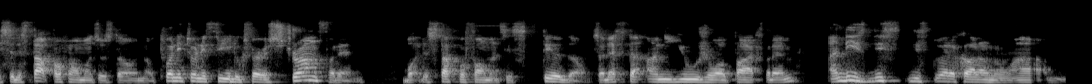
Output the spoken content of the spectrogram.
See the stock performance was down. Now 2023 looks very strong for them, but the stock performance is still down. So that's the unusual part for them. And these this this what I call them um,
